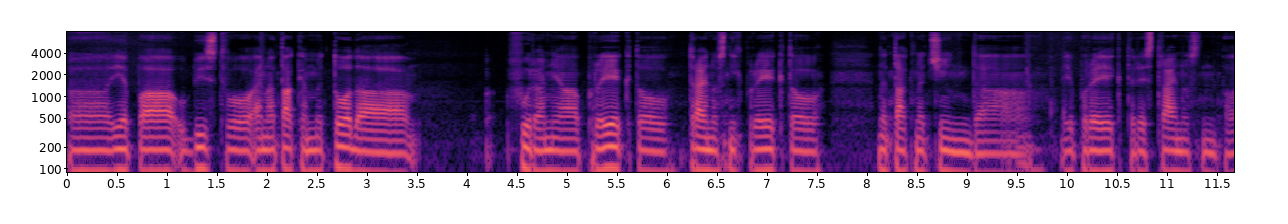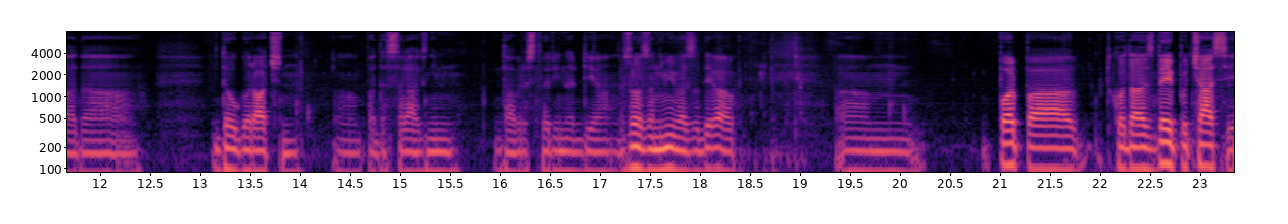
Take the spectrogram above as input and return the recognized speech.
Uh, je pa v bistvu ena taka metoda furanja projektov, trajnostnih projektov na tak način, da je projekt res trajnosten, pa da dolgoročen, uh, pa da se lahko z njim dobre stvari naredijo. Zelo zanimiva zadeva. Um, pol pa, tako da zdaj počasi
